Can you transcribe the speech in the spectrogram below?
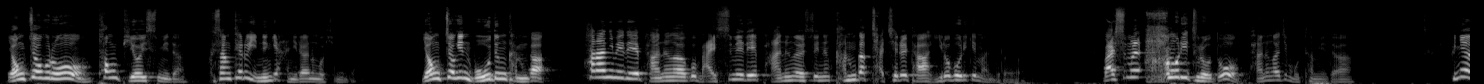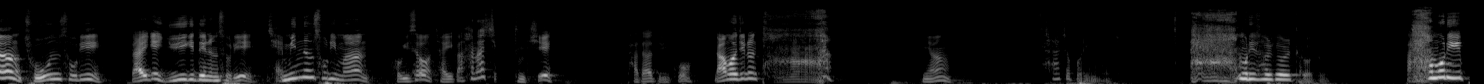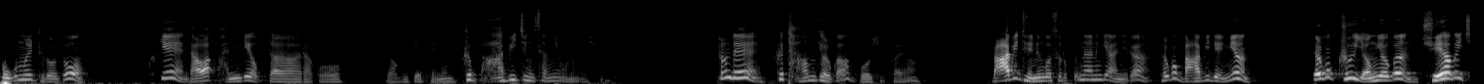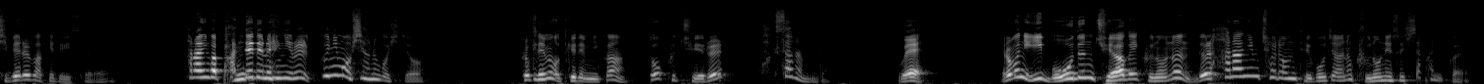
영적으로 텅 비어 있습니다. 그 상태로 있는 게 아니라는 것입니다. 영적인 모든 감각, 하나님에 대해 반응하고 말씀에 대해 반응할 수 있는 감각 자체를 다 잃어버리게 만들어요. 말씀을 아무리 들어도 반응하지 못합니다. 그냥 좋은 소리, 나에게 유익이 되는 소리, 재밌는 소리만 거기서 자기가 하나씩 둘씩 받아들이고 나머지는 다 그냥 사라져 버리는 거죠. 아무리 설교를 들어도 아무리 복음을 들어도 그게 나와 관계 없다라고 여기게 되는 그 마비 증상이 오는 것입니다. 그런데 그 다음 결과가 무엇일까요? 마비되는 것으로 끝나는 게 아니라 결국 마비되면 결국 그 영역은 죄악의 지배를 받게 돼 있어요. 하나님과 반대되는 행위를 끊임없이 하는 것이죠. 그렇게 되면 어떻게 됩니까? 또 그 죄를 확산합니다. 왜? 여러분 이 모든 죄악의 근원은 늘 하나님처럼 되고자 하는 근원에서 시작하니까요.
